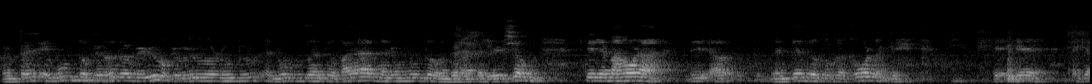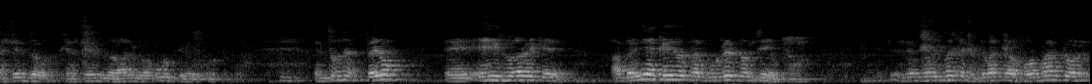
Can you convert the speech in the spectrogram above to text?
contra el mundo que nosotros vivimos, que vivimos en un, mundo de propaganda, en un mundo donde la televisión tiene más horas de, a, vendiendo Coca-Cola que, que, haciendo, que haciendo algo útil. Entonces, pero eh, es indudable que a medida que ha ido transcurriendo el tiempo, que te va transformando,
